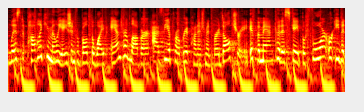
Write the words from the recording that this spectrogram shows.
list public humiliation for both the wife and her lover as the appropriate punishment for adultery. If the man could escape before or even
